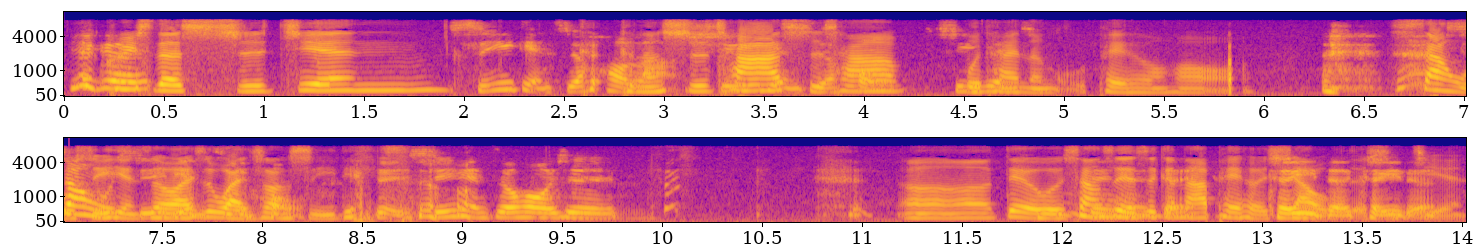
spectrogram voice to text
那个 Chris 的时间十一点之后，可能时差时差不太能配合哈。上午十一点之后还是晚上十一点？对，十一点之后是。嗯，对，我上次也是跟他配合下午的时间，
